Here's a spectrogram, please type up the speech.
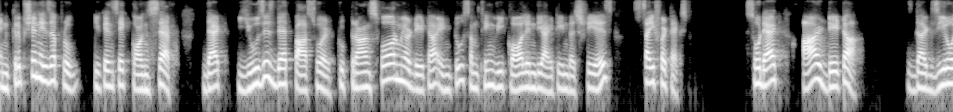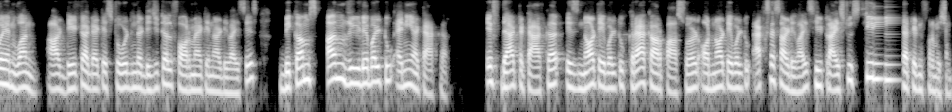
encryption is a pro, you can say concept that uses that password to transform your data into something we call in the IT industry is ciphertext so that our data that zero and one our data that is stored in the digital format in our devices becomes unreadable to any attacker. If that attacker is not able to crack our password or not able to access our device, he tries to steal that information.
